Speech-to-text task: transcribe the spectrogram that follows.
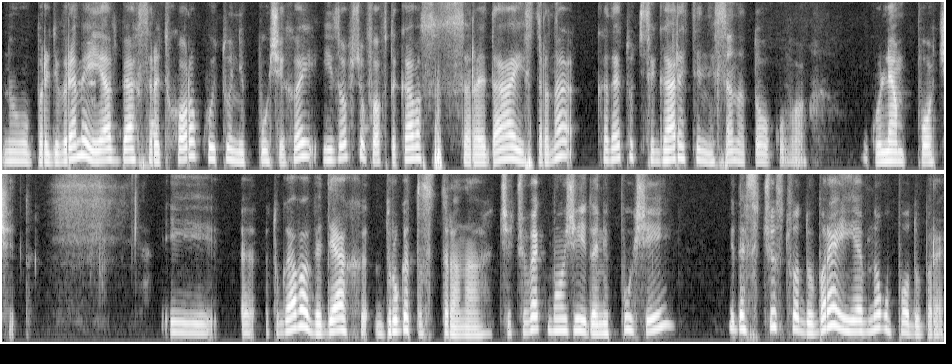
Но преди време и аз бях сред хора, които не пушиха и изобщо в такава среда и страна където цигарите не са на толкова голям почет. И е, тогава видях другата страна, че човек може и да не пуши, и да се чувства добре и е много по-добре.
